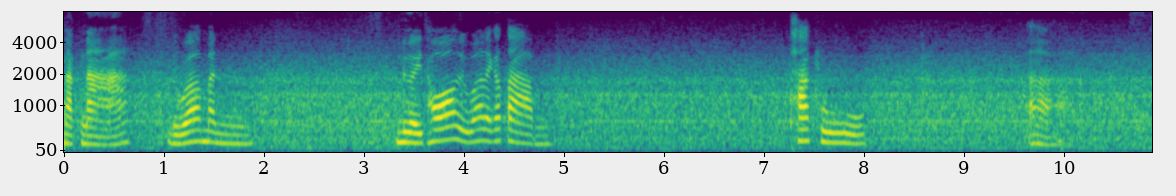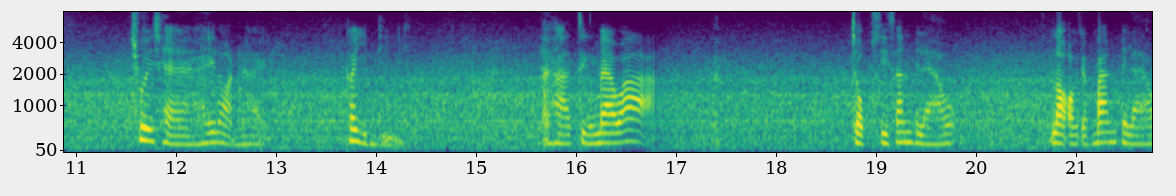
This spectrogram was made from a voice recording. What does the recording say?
หนักหนา หรือว่ามันเหนื่อยท้อหรือว่าอะไรก็ตาม ถ้าครูช่วยแชร์ให้หลอนได้ ก็ยินดีนะคะถึงแม้ว่า จบซีซั่นไปแล้ว เราออกจากบ้านไปแล้ว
